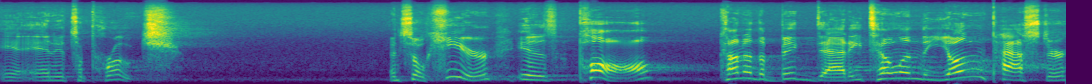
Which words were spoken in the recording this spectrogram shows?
and its approach. And so here is Paul, kind of the big daddy, telling the young pastor,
